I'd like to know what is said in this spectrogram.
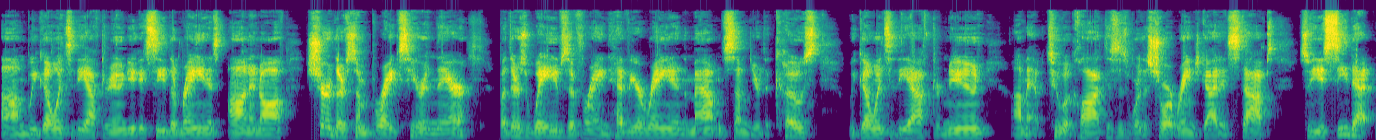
Um, we go into the afternoon. You can see the rain is on and off. Sure, there's some breaks here and there, but there's waves of rain, heavier rain in the mountains, some near the coast. We go into the afternoon um, at two o'clock. This is where the short range guidance stops. So you see that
